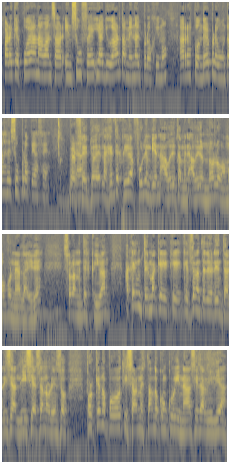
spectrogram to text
para que puedan avanzar en su fe y ayudar también al prójimo a responder preguntas de su propia fe. ¿verdad? Perfecto. Eh, La gente escribe a full, envíen audio también. Audio no lo vamos a poner al aire. Solamente escriban. Acá hay un tema que, que, que solamente le orientar. Dice Alicia de San Lorenzo. ¿Por qué no puedo bautizarme estando concubinada si la Biblia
